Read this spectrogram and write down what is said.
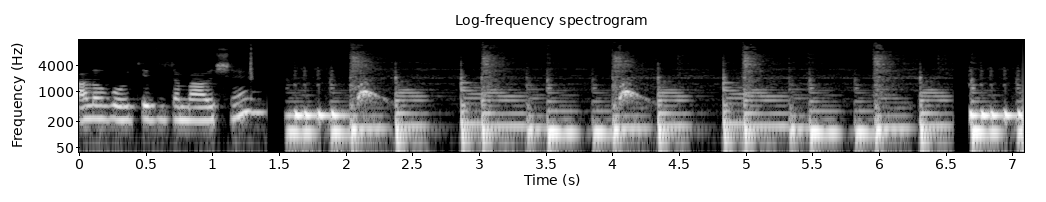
အားလုံးကိုကျေးဇူးတင်ပါတယ်ရှင်။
